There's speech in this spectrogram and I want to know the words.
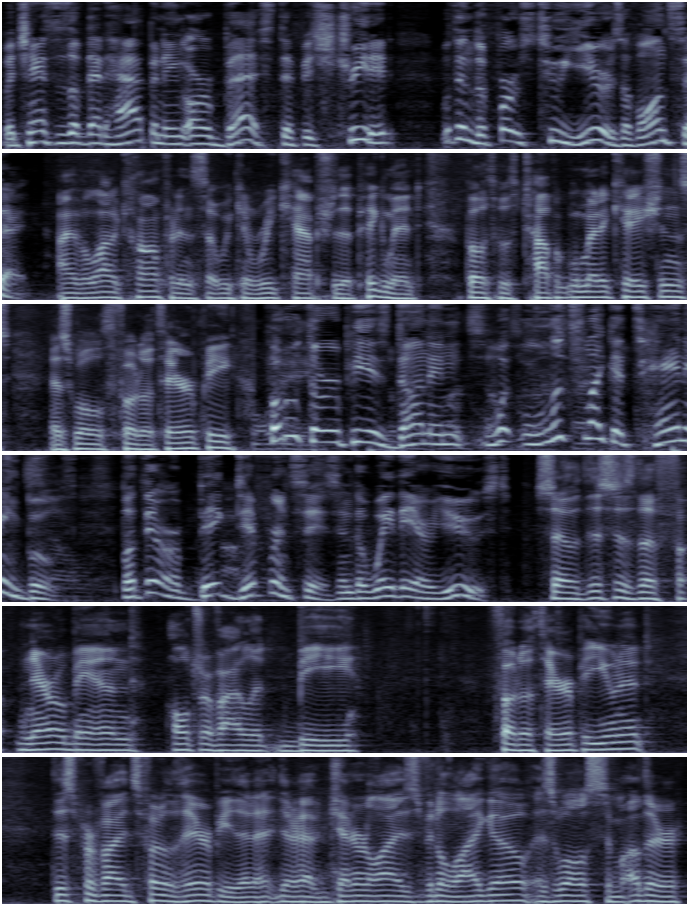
but chances of that happening are best if it's treated within the first two years of onset. I have a lot of confidence that we can recapture the pigment both with topical medications as well as phototherapy. Phototherapy is done in what looks like a tanning booth, but there are big differences in the way they are used. So this is the narrowband ultraviolet B phototherapy unit. This provides phototherapy that, that have generalized vitiligo as well as some other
